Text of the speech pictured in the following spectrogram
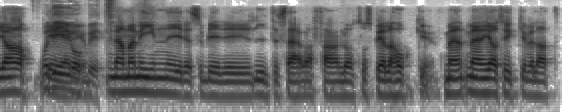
Ja, och det, är jobbigt. När man är inne i det så blir det lite så här, vad fan, låt oss spela hockey. Men, men jag tycker väl att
